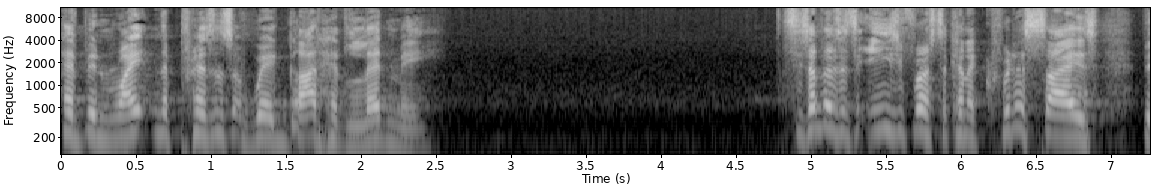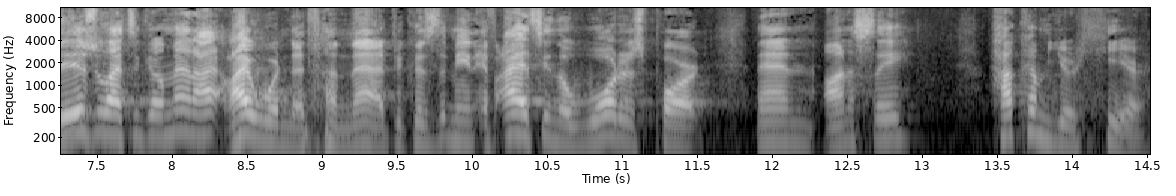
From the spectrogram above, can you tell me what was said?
have been right in the presence of where God had led me. See, sometimes it's easy for us to kind of criticize the Israelites and go, man, I, I wouldn't have done that. Because, I mean, if I had seen the waters part, man, honestly, how come you're here?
